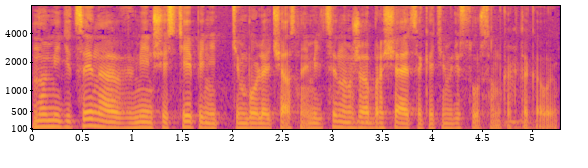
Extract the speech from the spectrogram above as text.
Но медицина в меньшей степени, тем более частная медицина, уже обращается к этим ресурсам как таковым.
